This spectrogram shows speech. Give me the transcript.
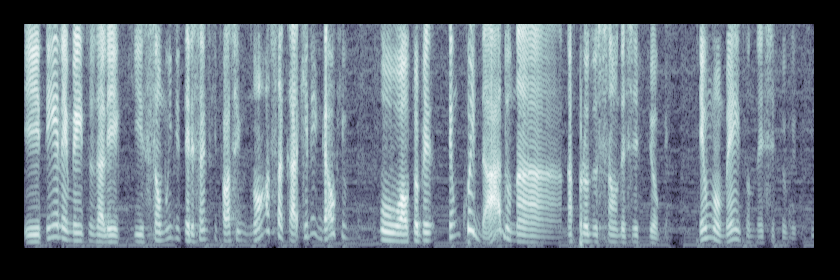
E tem elementos ali que são muito interessantes que falam assim, nossa, cara, que legal que o autor tem um cuidado na, na produção desse filme. Tem um momento nesse filme que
